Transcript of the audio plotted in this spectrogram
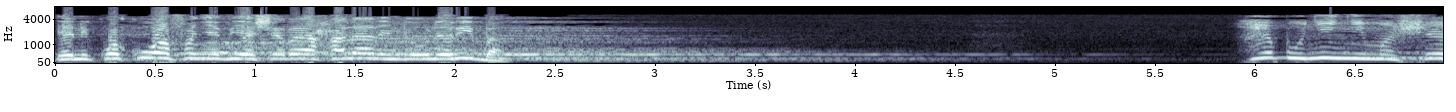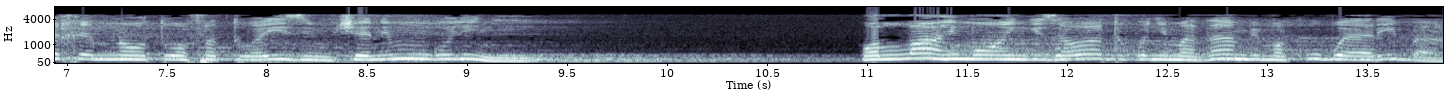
Yani kwa kuwa afanya biashara ya halali ndio ule riba. Hebu nyinyi mashehe mnaotoa fatwa hizi mcheni Mungu nyinyi. Wallahi mwaingiza watu kwenye madhambi makubwa ya riba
